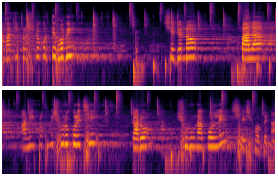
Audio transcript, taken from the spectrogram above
আমাকে প্রশ্ন করতে হবে। সেজন্য পালা আমি প্রথমে শুরু করেছি, কারণ শুরু না করলে শেষ হবে না।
